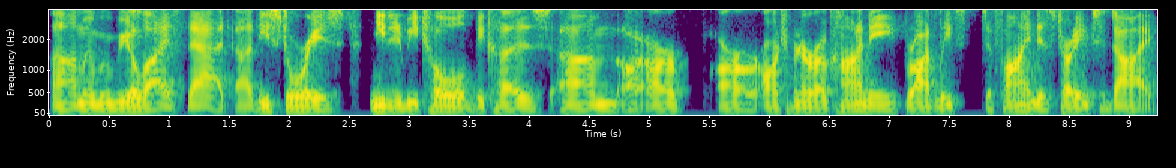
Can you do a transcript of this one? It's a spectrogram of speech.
Um, and we realized that uh, these stories needed to be told because um, our, our, our entrepreneurial economy, broadly defined, is starting to die.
